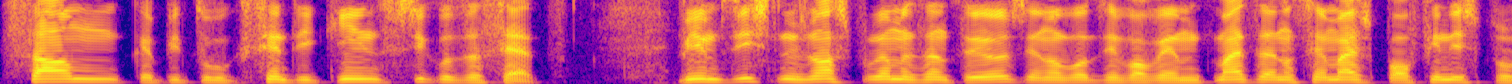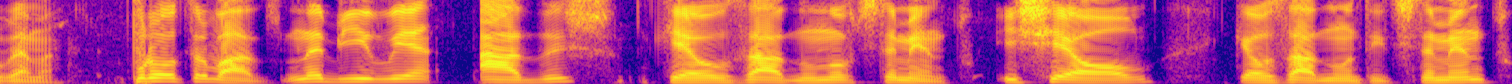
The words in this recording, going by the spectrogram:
Salmo, capítulo 115, versículo 17. Vimos isto nos nossos programas anteriores, eu não vou desenvolver muito mais, a não ser mais para o fim deste programa. Por outro lado, na Bíblia, Hades, que é usado no Novo Testamento, e Sheol, que é usado no Antigo Testamento,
